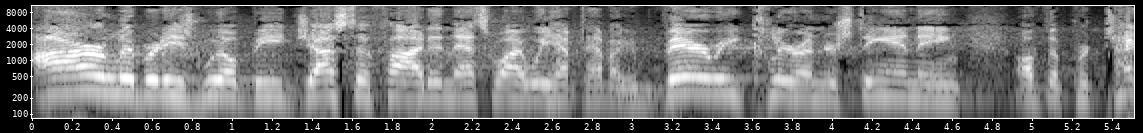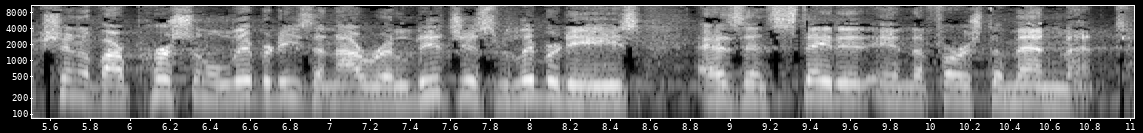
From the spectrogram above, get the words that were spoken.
our liberties will be justified, and that's why we have to have a very clear understanding of the protection of our personal liberties and our religious liberties as stated in the First Amendment.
